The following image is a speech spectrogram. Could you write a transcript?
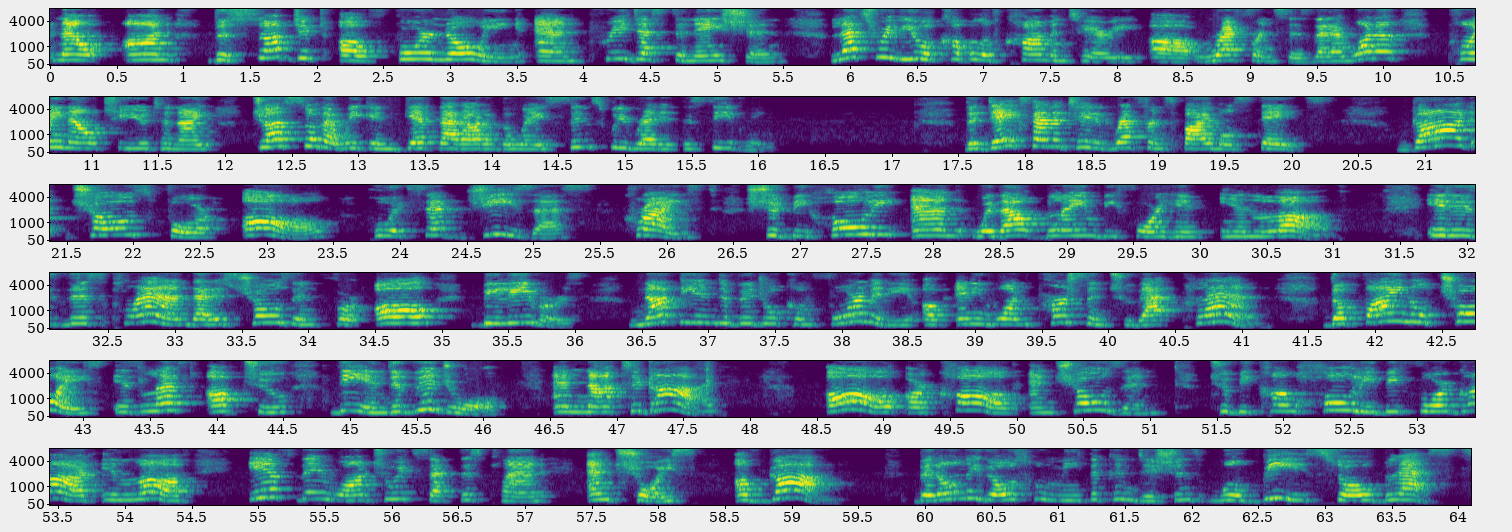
Now, on the subject of foreknowing and predestination, let's review a couple of commentary uh, references that I want to point out to you tonight, just so that we can get that out of the way since we read it this evening. The Dake's Annotated Reference Bible states God chose for all who accept Jesus Christ should be holy and without blame before him in love. It is this plan that is chosen for all believers, not the individual conformity of any one person to that plan. The final choice is left up to the individual and not to God. All are called and chosen to become holy before God in love if they want to accept this plan and choice of God. But only those who meet the conditions will be so blessed.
